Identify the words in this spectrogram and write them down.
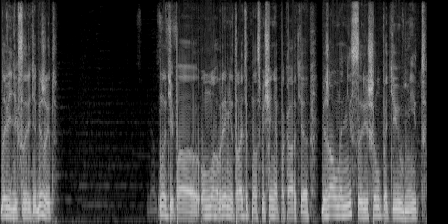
Давидик, смотрите, бежит. Ну, типа, он много времени тратит на смещение по карте. Бежал на низ, решил пойти в мид,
